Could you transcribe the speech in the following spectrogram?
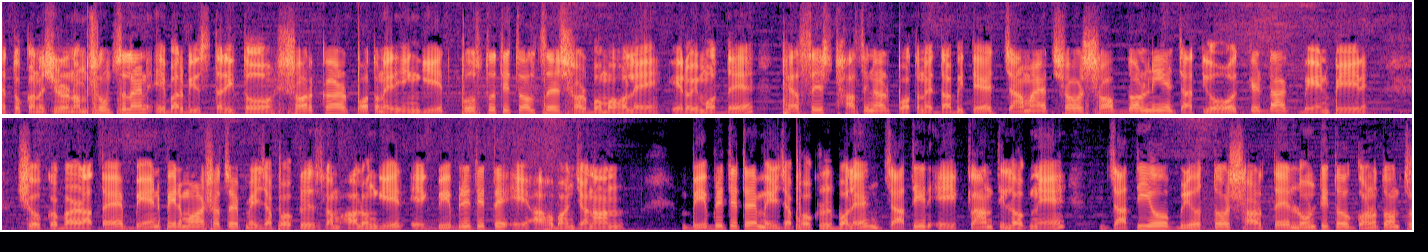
এতক্ষণ শিরোনাম শুনছিলেন এবার বিস্তারিত। সরকার পতনের ইঙ্গিত, প্রস্তুতি চলছে সর্বমহলে। এরই মধ্যে ফ্যাসিস্ট হাসিনার পতনের দাবিতে জামায়াত সহ সব দল নিয়ে জাতীয় ঐক্যের ডাক বিএনপির। শুক্রবার রাতে বিএনপির মহাসচিব মির্জা ফখরুল ইসলাম আলমগীর এক বিবৃতিতে এ আহ্বান জানান। বিবৃতিতে মির্জা ফখরুল বলেন, জাতির এই ক্লান্তি লগ্নে জাতীয় বৃহত্তর স্বার্থে লুণ্ঠিত গণতন্ত্র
